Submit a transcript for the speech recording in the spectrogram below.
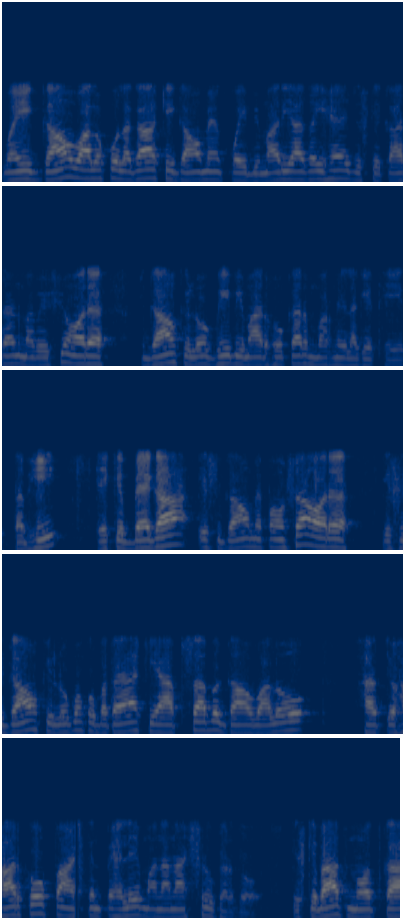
वहीं गाँव वालों को लगा कि गाँव में कोई बीमारी आ गई है, जिसके कारण मवेशियों और गाँव के लोग भी बीमार होकर मरने लगे थे। तभी एक बैगा इस गाँव में पहुँचा और इस गाँव के लोगों को बताया कि आप सब गाँव वालों हर त्योहार को पाँच दिन पहले मनाना शुरू कर दो जिसके बाद मौत का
